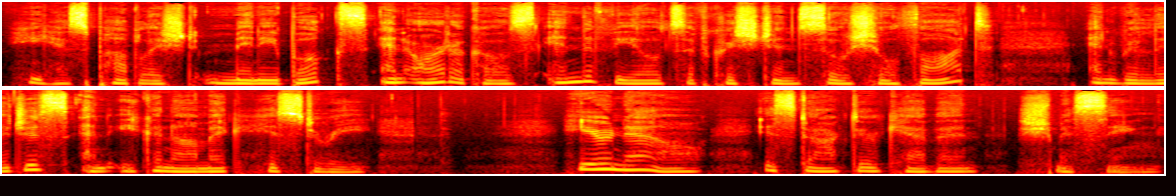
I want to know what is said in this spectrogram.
He has published many books and articles in the fields of Christian social thought and religious and economic history. Here now is Dr. Kevin Schmiesing.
